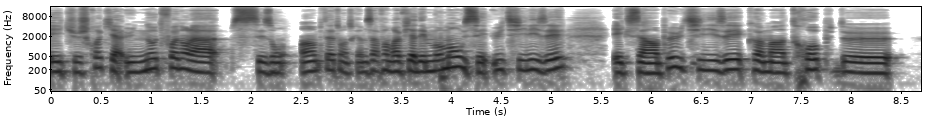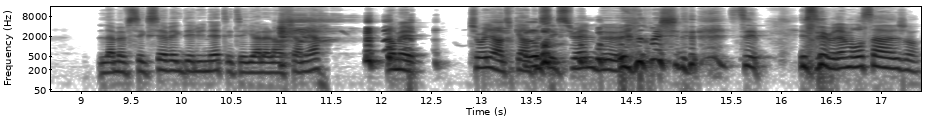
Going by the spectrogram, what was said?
Et que je crois qu'il y a une autre fois dans la saison 1, peut-être, un truc comme ça. Enfin bref, il y a des moments où c'est utilisé et que c'est un peu utilisé comme un trope de la meuf sexy avec des lunettes est égale à l'infirmière. non mais tu vois, il y a un truc un peu sexuel de. non, mais c'est, c'est vraiment ça, genre.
